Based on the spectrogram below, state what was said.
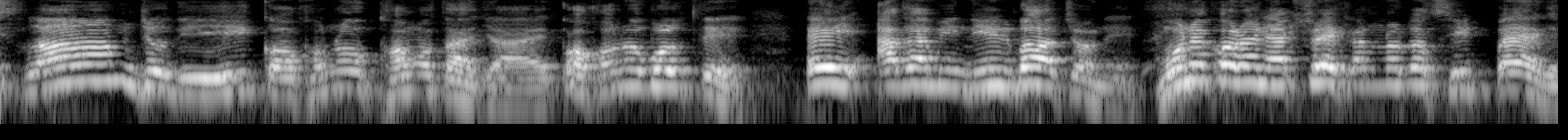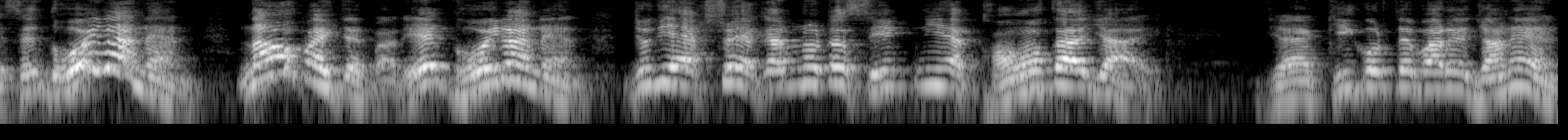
ইসলাম যদি কখনো ক্ষমতায় যায়, কখনো বলতে এই আগামী নির্বাচনে, মনে করেন একশো একান্নটা সিট পেয়ে গেছে ধৈরা নেন, নাও পাইতে পারে ধৈরা নেন। যদি একশো একান্নটা সিট নিয়ে ক্ষমতা যায়, যা কি করতে পারে জানেন?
